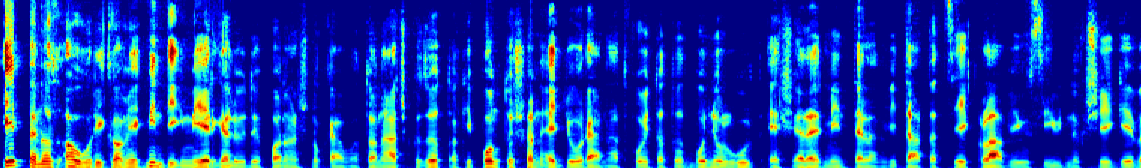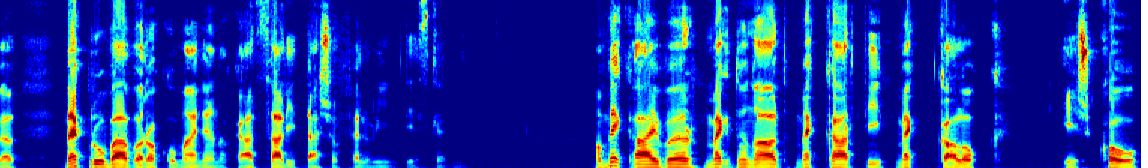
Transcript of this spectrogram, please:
Éppen az Auriga még mindig mérgelődő parancsnokával tanácskozott, aki pontosan egy órán át folytatott bonyolult és eredménytelen vitát a cég Claviuszi ügynökségével, megpróbálva rakományának átszállítása felül intézkedni. A MacIver, McDonald, McCarthy, McCulloch és Co.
